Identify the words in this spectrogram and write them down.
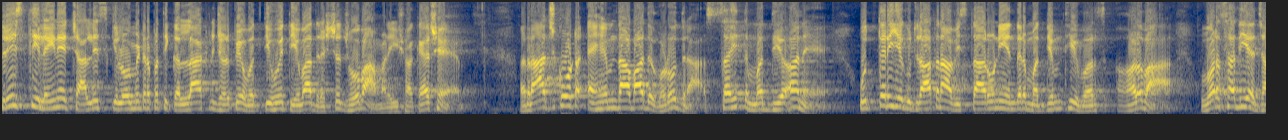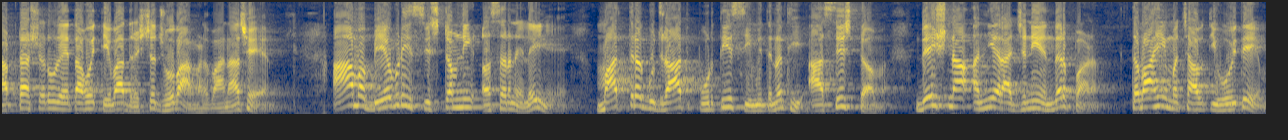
ત્રીસથી લઈને ચાલીસ કિલોમીટર પ્રતિ કલાકની ઝડપે વધતી હોય તેવા દ્રશ્ય જોવા મળી શકે છે. રાજકોટ, અહેમદાબાદ, વડોદરા સહિત મધ્ય અને ઉત્તરીય ગુજરાતના વિસ્તારોની અંદર મધ્યમથી વર્ષ હળવા વરસાદીય ઝાપટા શરૂ રહેતા હોય તેવા દ્રશ્ય જોવા મળવાના છે. આમ બેવડી સિસ્ટમની અસરને લઈને માત્ર ગુજરાત પૂરતી સીમિત નથી. આ સિસ્ટમ દેશના અન્ય રાજ્યની અંદર પણ તબાહી મચાવતી હોય તેમ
